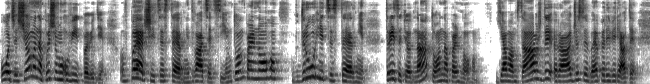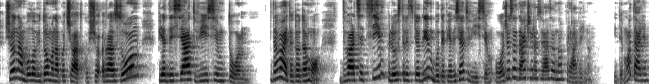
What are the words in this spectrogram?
Отже, що ми напишемо у відповіді? В першій цистерні 27 тонн пального, в другій цистерні 31 тонна пального. Я вам завжди раджу себе перевіряти. Що нам було відомо на початку? Що разом 58 тонн. Давайте додамо. 27 плюс 31 буде 58. Отже, задача розв'язана правильно. Йдемо далі.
